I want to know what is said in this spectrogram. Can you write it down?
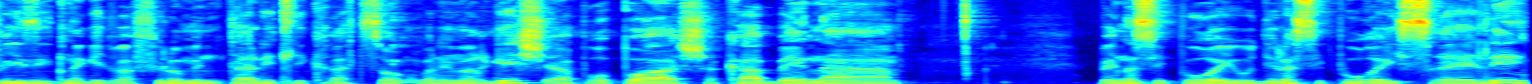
פיזית נגיד, ואפילו מנטלית לקראת צום, אבל אני מרגיש שאפרופו ההשקה בין, ה... בין הסיפור היהודי לסיפור הישראלי,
